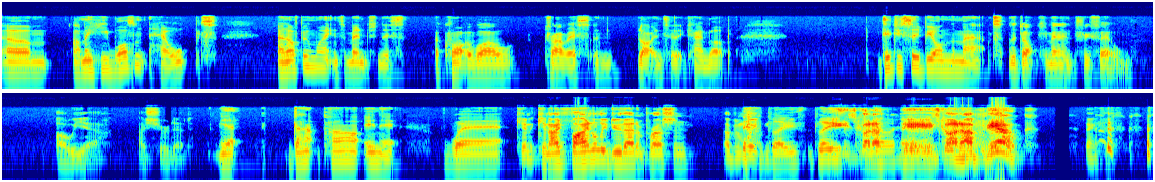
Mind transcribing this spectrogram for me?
Um, I mean, he wasn't helped, and I've been waiting to mention this a quite a while, Travis, and like until it came up. Did you see Beyond the Mat, the documentary film? Oh yeah, I sure did. Yeah, that part in it where Can can I finally do that impression? I've been waiting. please, please, he's gonna ahead. he's gonna puke. Thank you.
